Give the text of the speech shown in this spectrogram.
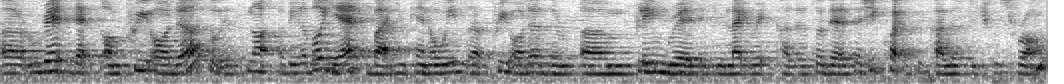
uh, red that's on pre-order, so it's not available yet, but you can always uh, pre-order the um, flame red if you like red color. So there's actually quite a few colors to choose from.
